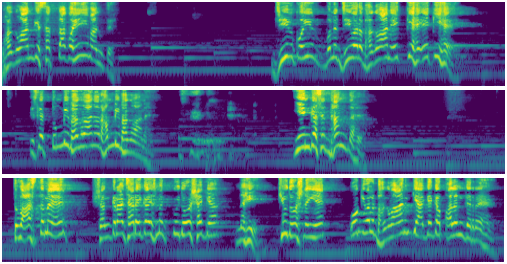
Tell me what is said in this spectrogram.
भगवान की सत्ता को ही मानते। जीव को ही बोले, जीव और भगवान एक के है, एक ही है। इसलिए तुम भी भगवान और हम भी भगवान हैं। ये इनका सिद्धांत है। तो वास्तव में शंकराचार्य का इसमें कोई दोष है क्या? नहीं। क्यों दोष नहीं है? वो केवल भगवान की आज्ञा का पालन कर रहे हैं।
